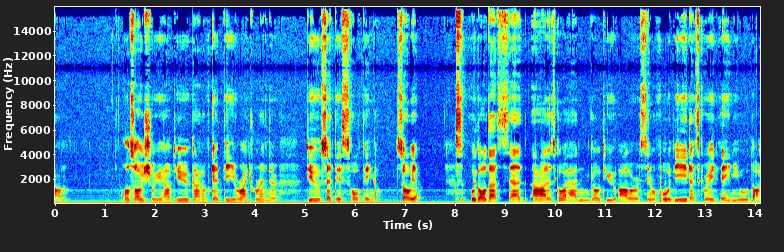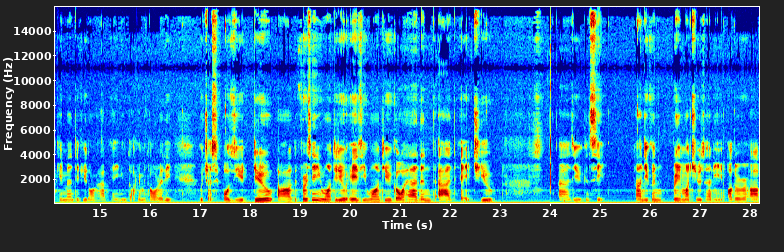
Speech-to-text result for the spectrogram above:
Um, also I'll show you how to kind of get the right render to set this whole thing up. So yeah. With all that said uh, let's go ahead and go to our cinema 4d let's create a new document if you don't have a new document already which I suppose you do. Uh, the first thing you want to do is you want to go ahead and add a tube as you can see. And you can pretty much use any other uh,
